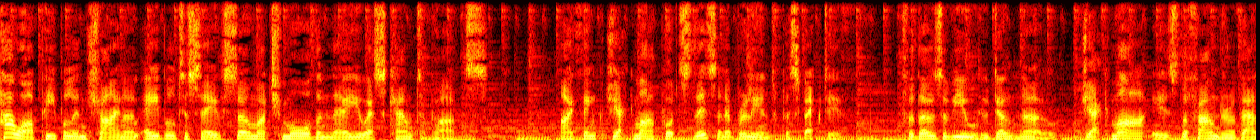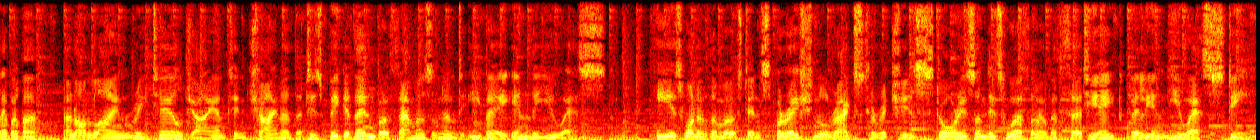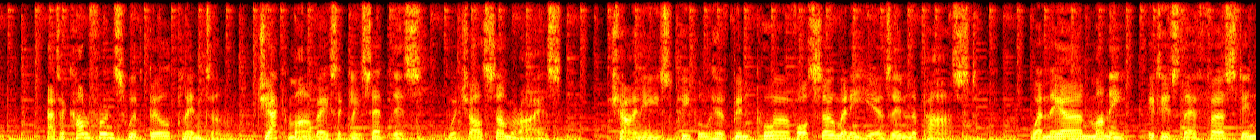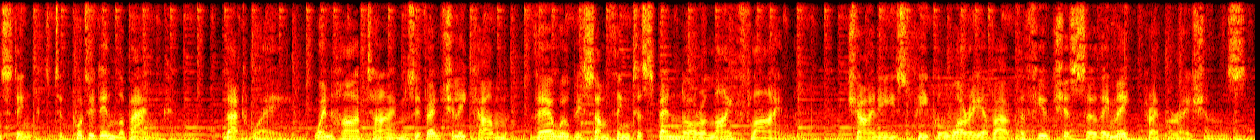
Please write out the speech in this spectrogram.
How are people in China able to save so much more than their US counterparts? I think Jack Ma puts this in a brilliant perspective. For those of you who don't know, Jack Ma is the founder of Alibaba, an online retail giant in China that is bigger than both Amazon and eBay in the US. He is one of the most inspirational rags to riches stories and is worth over 38 billion USD. At a conference with Bill Clinton, Jack Ma basically said this, which I'll summarize. Chinese people have been poor for so many years in the past. When they earn money, it is their first instinct to put it in the bank. That way, when hard times eventually come, there will be something to spend or a lifeline. Chinese people worry about the future so they make preparations.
